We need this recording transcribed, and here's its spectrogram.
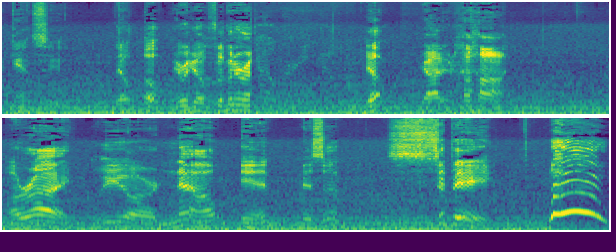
I can't see it. No. Oh, here we go. Flipping around. Oh, where you go? Yep, got it. Haha. All right, we are now in Mississippi. Woohoo!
